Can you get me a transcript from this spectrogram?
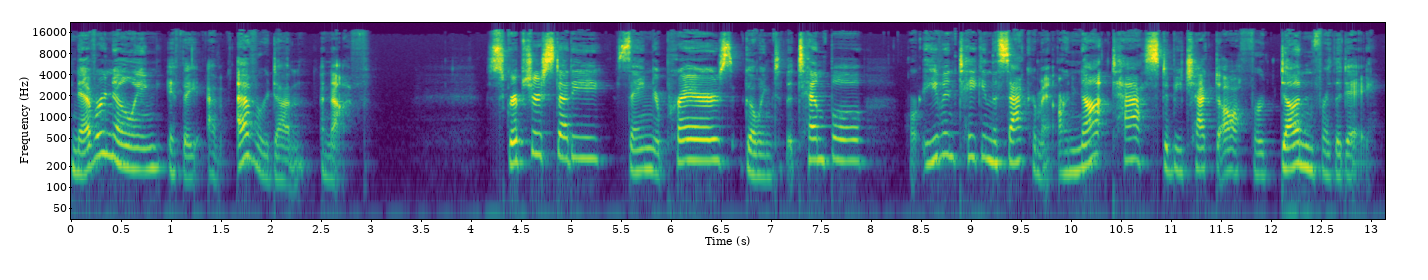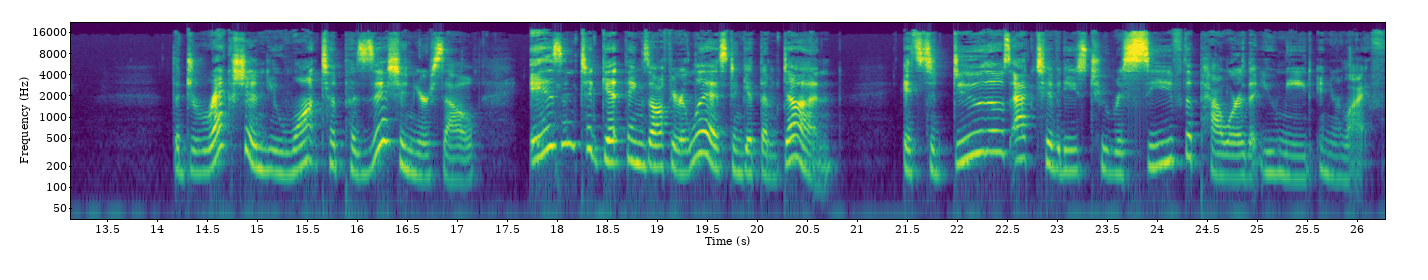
never knowing if they have ever done enough. Scripture study, saying your prayers, going to the temple, or even taking the sacrament are not tasks to be checked off or done for the day the direction you want to position yourself isn't to get things off your list and get them done. It's to do those activities to receive the power that you need in your life.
